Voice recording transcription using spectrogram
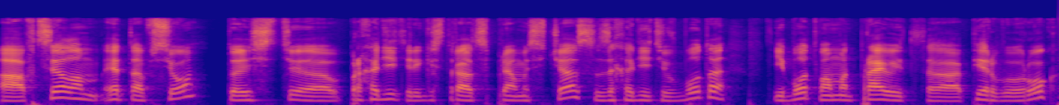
А в целом это все. То есть э, проходите регистрацию прямо сейчас, заходите в бота, и бот вам отправит а, первый урок.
